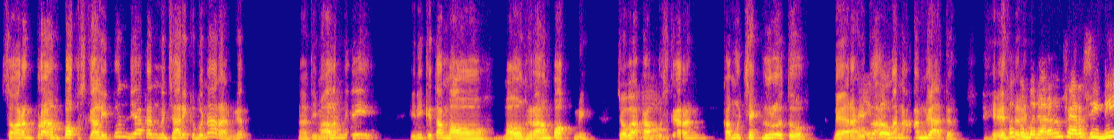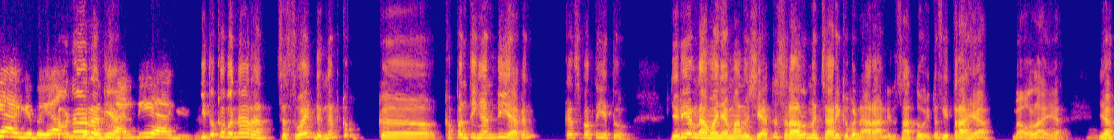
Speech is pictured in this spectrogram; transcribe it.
seorang perampok sekalipun dia akan mencari kebenaran kan? Nanti malam ini ini kita mau mau ngerampok nih. Coba kamu Hmm. sekarang kamu cek dulu tuh daerah Nah, itu itu- aman apa enggak tuh? itu kebenaran versi dia gitu ya Kebenaran, kebutuhan dia gitu. itu kebenaran sesuai dengan ke, ke- kepentingan dia kan? Kan seperti itu. Jadi yang namanya manusia itu selalu mencari kebenaran itu satu itu fitrah ya mbak Ola ya. Yang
